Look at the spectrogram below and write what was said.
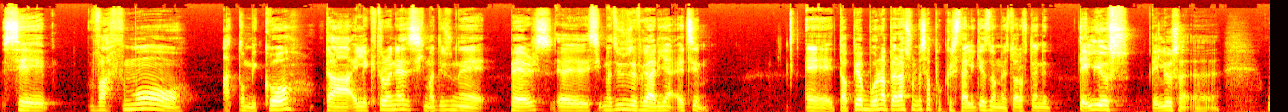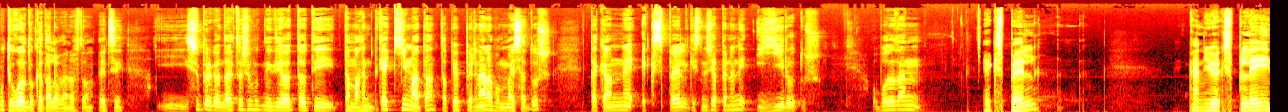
σε βαθμό ατομικό, τα ηλεκτρόνια σχηματίζουν pairs, ε, σχηματίζουν ζευγάρια, έτσι. Ε, τα οποία μπορούν να περάσουν μέσα από κρυσταλλικές δομές. Τώρα αυτό είναι τελείως, τελείως ε, ούτε εγώ δεν το καταλαβαίνω αυτό, έτσι. Οι superconductors έχουν την ιδιότητα ότι τα μαγνητικά κύματα, τα οποία περνάνε από μέσα τους, τα κάνουν expel και στην ουσία περνάνε γύρω τους. Οπότε όταν... Expel? Can you explain?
